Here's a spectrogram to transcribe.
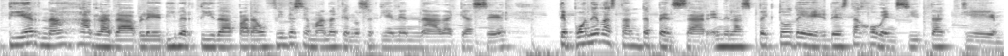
tierna, agradable, divertida para un fin de semana que no se tiene nada que hacer. Te pone bastante a pensar en el aspecto de, de esta jovencita que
